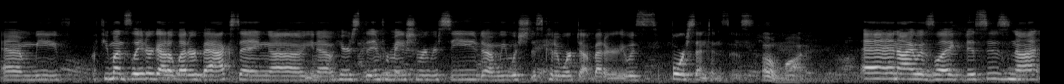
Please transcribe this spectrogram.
and we a few months later got a letter back saying, uh, you know, here's the information we received, and we wish this could have worked out better. It was four sentences. Oh my. And I was like, this is not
